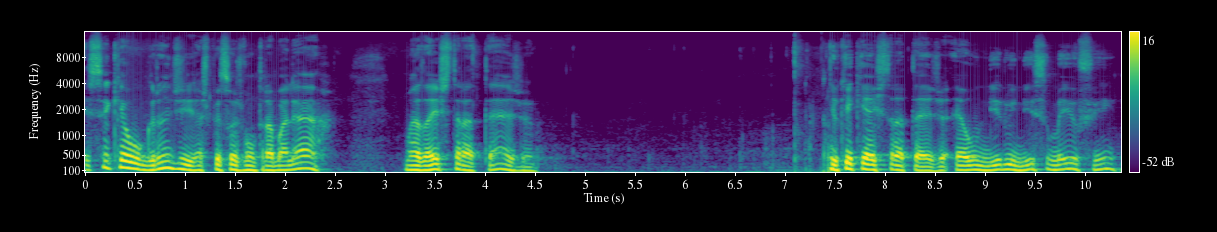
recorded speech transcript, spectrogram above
Esse aqui é o grande. As pessoas vão trabalhar, mas a estratégia. E o que é a estratégia? É unir o início, meio e fim.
